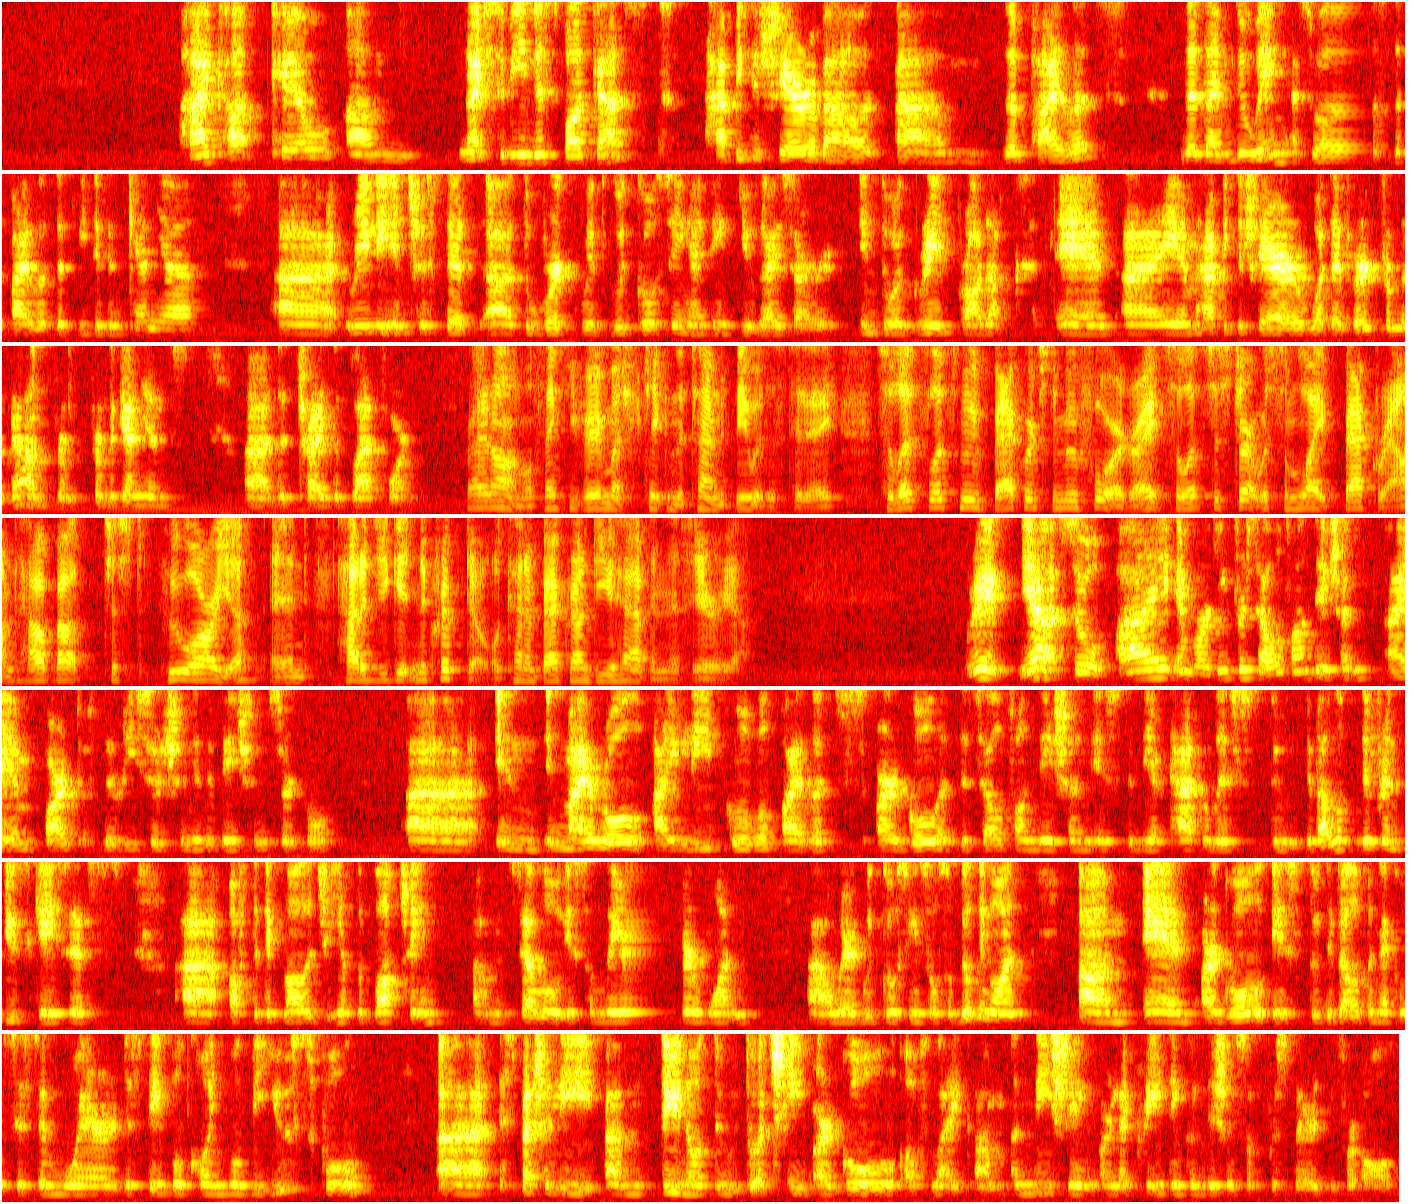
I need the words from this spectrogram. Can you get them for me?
Hi, Kale. Um, nice to be in this podcast. Happy to share about um, the pilots that I'm doing, as well as the pilot that we did in Kenya. Uh, really interested uh, to work with Good Ghosting. I think you guys are into a great product, and I am happy to share what I've heard from the ground from, from the Kenyans uh, that tried the platform. Right on. Well, thank you very much for taking the time to be with us today. So let's let's move backwards to move forward, right? So let's just start with some light background. How about just who are you and how did you get into crypto? What kind of background do you have in this area? Great. Yeah. So I am working for Celo Foundation. I am part of the Research and Innovation Circle. Uh, in, in my role, I lead global pilots. Our goal at the Celo Foundation is to be a catalyst to develop different use cases uh, of the technology of the blockchain. Um, Celo is a layer one uh, where Good Ghosting is also building on. Um, and our goal is to develop an ecosystem where the stablecoin will be useful uh, especially um, to you know to to achieve our goal of like um, unleashing or like creating conditions of prosperity for all.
